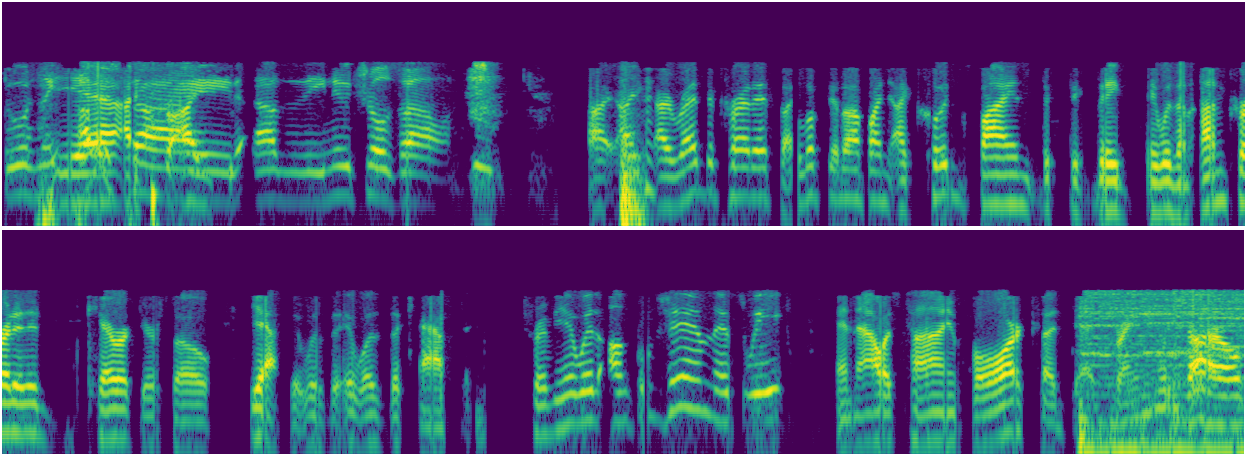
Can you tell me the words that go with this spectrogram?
who was on the Yeah, other I- side of the neutral zone. I, I, I read the credits. I looked it up. I, I couldn't find the, the they. It was an uncredited character. So yes, it was it was the captain. Trivia with Uncle Jim this week, and now it's time for cadet training with Charles.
